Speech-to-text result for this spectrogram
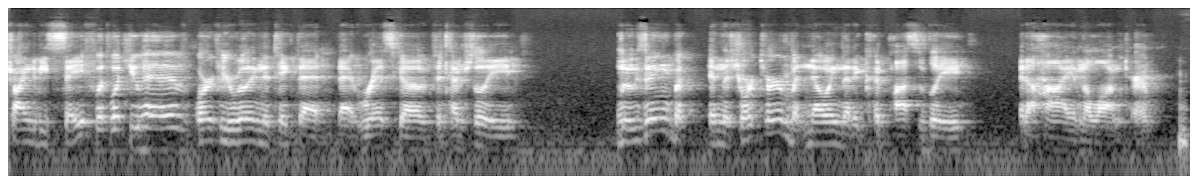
trying to be safe with what you have or if you're willing to take that that risk of potentially losing but in the short term but knowing that it could possibly hit a high in the long term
